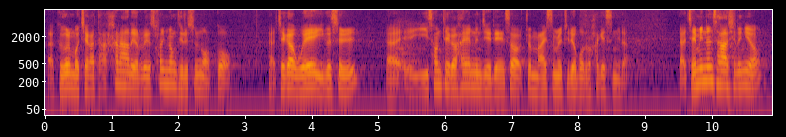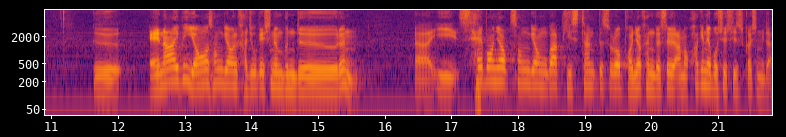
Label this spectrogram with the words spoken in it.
아, 그걸 뭐 제가 다 하나하나 여러분에게 설명드릴 수는 없고 아, 제가 왜 이것을 아, 이 선택을 하였는지에 대해서 좀 말씀을 드려보도록 하겠습니다. 재밌는 사실은요. 그 NIV 영어 성경을 가지고 계시는 분들은 아, 이세 번역 성경과 비슷한 뜻으로 번역한 것을 아마 확인해 보실 수 있을 것입니다.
